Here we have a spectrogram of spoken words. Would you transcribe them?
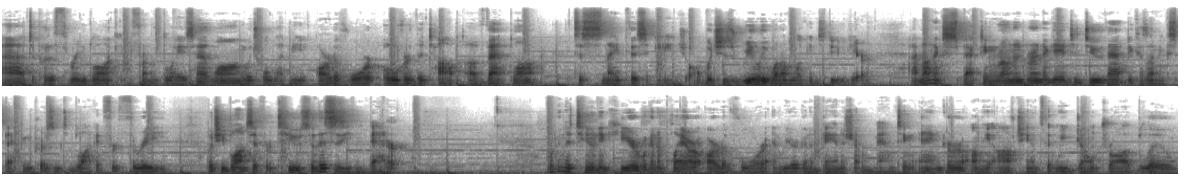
uh, to put a 3 block in front of Blaze Headlong, which will let me Art of War over the top of that block to snipe this Angel, which is really what I'm looking to do here. I'm not expecting Ronin Renegade to do that because I'm expecting Prism to block it for 3, but she blocks it for 2, so this is even better. We're going to Tunic here, we're going to play our Art of War, and we are going to banish our Mounting Anger on the off chance that we don't draw a blue.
